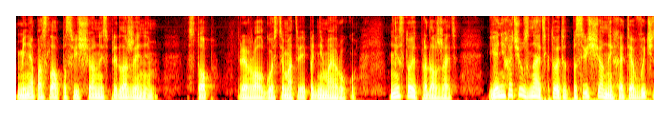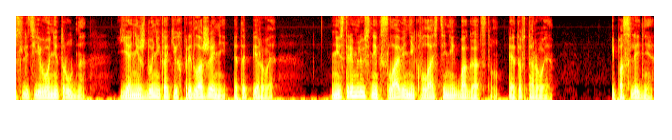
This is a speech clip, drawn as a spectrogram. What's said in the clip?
Меня послал посвященный с предложением. «Стоп», — прервал гостя Матвей, поднимая руку. «Не стоит продолжать. Я не хочу знать, кто этот посвященный, хотя вычислить его нетрудно. Я не жду никаких предложений, это первое. Не стремлюсь ни к славе, ни к власти, ни к богатству, это второе. И последнее.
